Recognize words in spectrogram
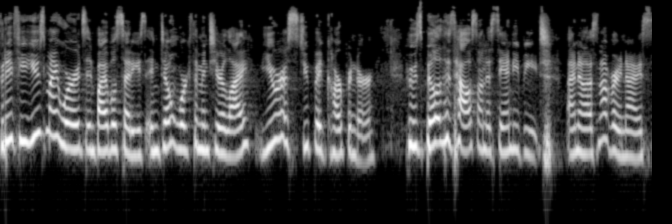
But if you use my words in Bible studies and don't work them into your life, you are a stupid carpenter who's built his house on a sandy beach. I know, that's not very nice.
